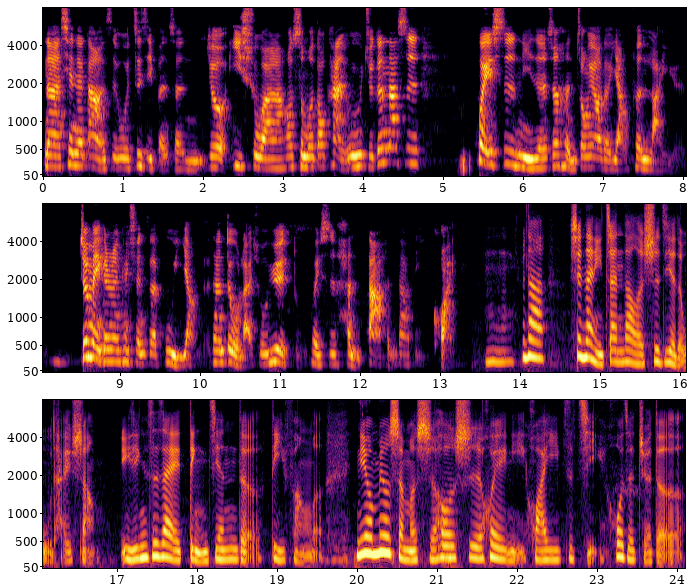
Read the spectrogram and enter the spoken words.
那现在当然是我自己本身就艺术啊，然后什么都看。我觉得那是会是你人生很重要的养分来源。就每个人可以选择不一样的，但对我来说，阅读会是很大很大的一块。嗯，那现在你站到了世界的舞台上。已经是在顶尖的地方了。你有没有什么时候是会你怀疑自己，或者觉得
